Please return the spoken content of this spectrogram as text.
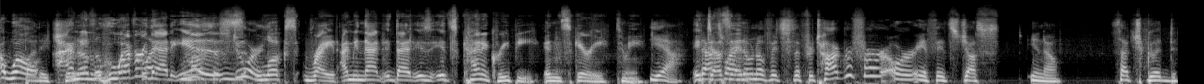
Uh, Well, I mean, whoever like that is looks right. I mean that that is it's kind of creepy and scary to me. Yeah, it that's doesn't. why I don't know if it's the photographer or if it's just you know such good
